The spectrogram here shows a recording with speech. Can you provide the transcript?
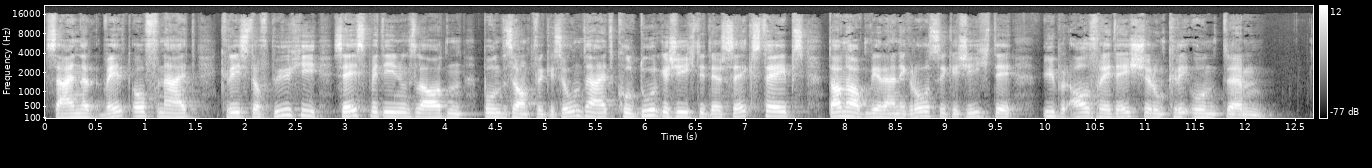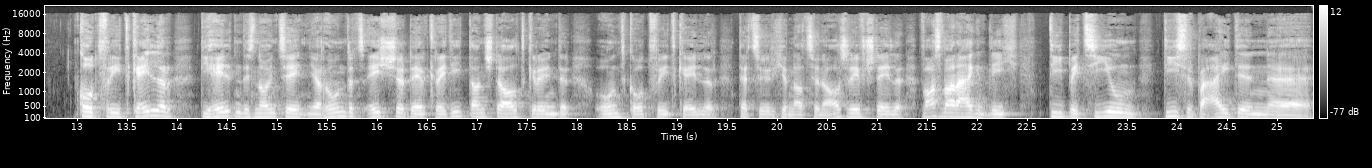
seiner Weltoffenheit. Christoph Büchi, Selbstbedienungsladen, Bundesamt für Gesundheit, Kulturgeschichte der Sextapes. Dann haben wir eine große Geschichte über Alfred Escher und, und ähm, Gottfried Keller, die Helden des 19. Jahrhunderts, Escher, der Kreditanstalt-Gründer und Gottfried Keller, der Zürcher Nationalschriftsteller. Was war eigentlich die Beziehung dieser beiden äh,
